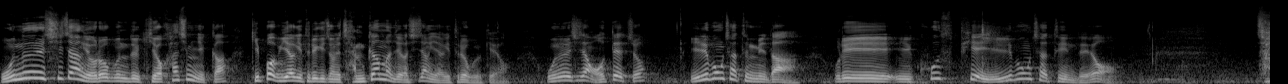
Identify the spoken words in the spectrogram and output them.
오늘 시장 여러분들 기억하십니까? 기법 이야기 드리기 전에 잠깐만 제가 시장 이야기 드려볼게요. 오늘 시장 어땠죠? 일봉 차트입니다. 우리 이 코스피의 일봉 차트인데요. 자,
